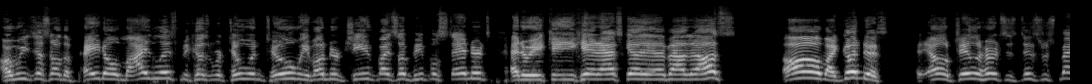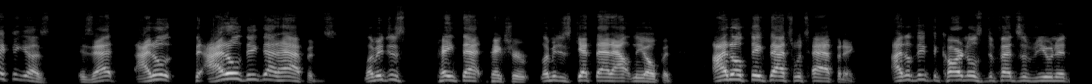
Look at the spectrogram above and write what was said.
Are we just on the pay no mind list because we're two and two? We've underachieved by some people's standards and we, can, you can't ask uh, about us? Oh my goodness! Oh, Jalen Hurts is disrespecting us. Is that? I don't. I don't think that happens. Let me just paint that picture. Let me just get that out in the open. I don't think that's what's happening. I don't think the Cardinals defensive unit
